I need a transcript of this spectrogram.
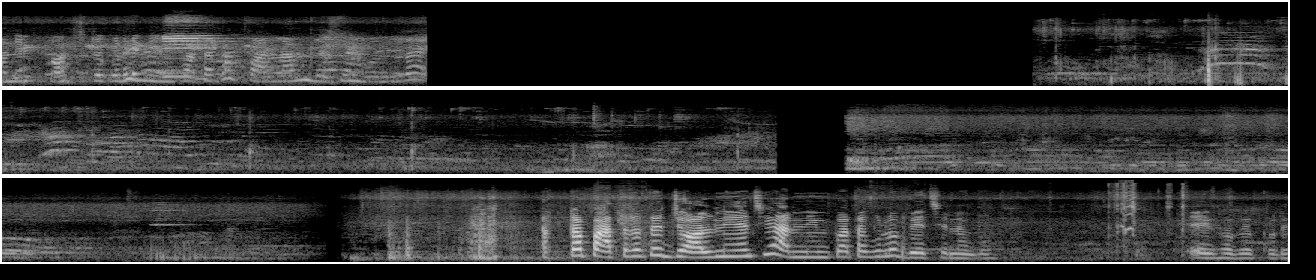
অনেক কষ্ট করে নিম পাতাটা পারলাম দেখুন বন্ধুরা। একটা পাত্রতে জল নিয়েছি আর নিম পাতাগুলো বেছে নেব। এইভাবে করে।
